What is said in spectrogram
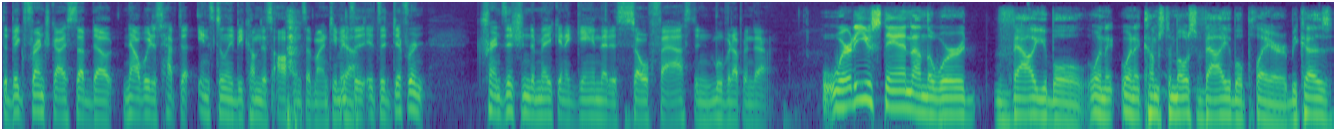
The big French guy subbed out. Now we just have to instantly become this offensive minded team. It's yeah. a, it's a different transition to make in a game that is so fast and moving up and down. Where do you stand on the word valuable when it when it comes to most valuable player? Because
